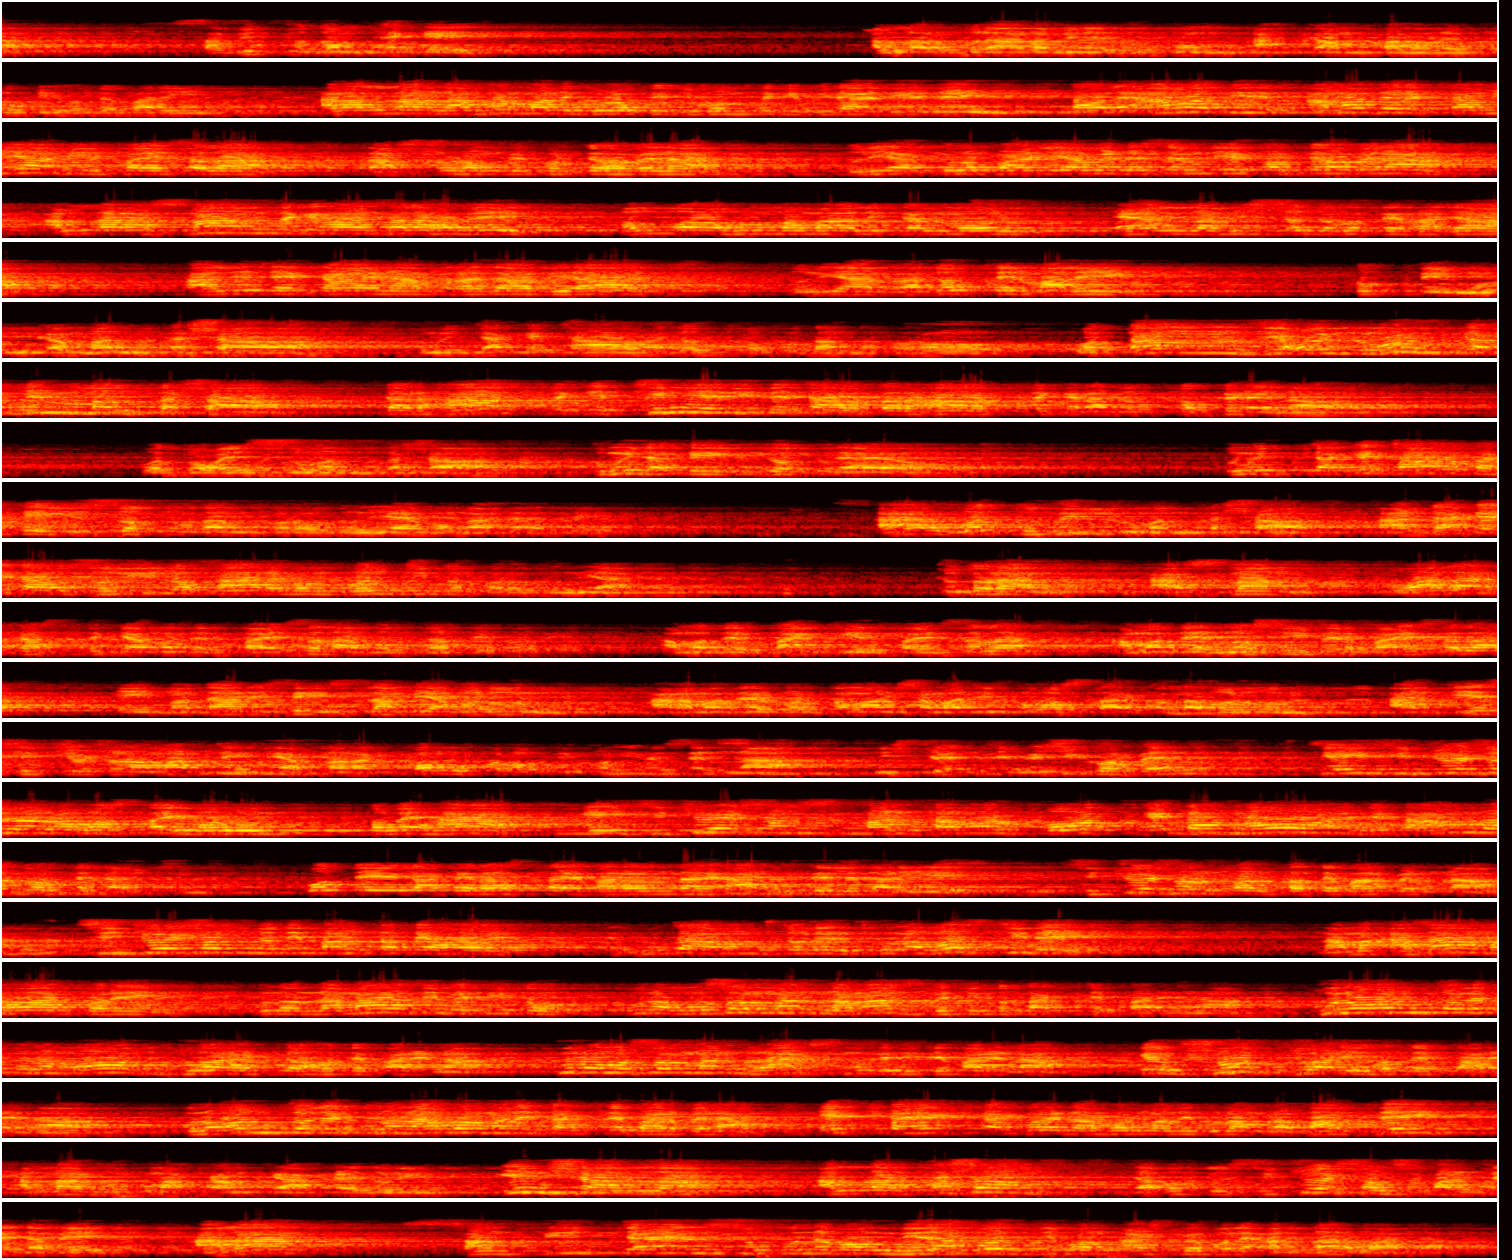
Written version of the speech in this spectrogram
সাবিত কদম থেকে আল্লাহ রবুল আলমিনের হুকুম, আহকাম পালনের প্রতি হতে পারি। আর আল্লাহ নাফরমানি গুলোকে জীবন থেকে বিদায় দিয়ে দেই। তাহলে আমাদের আমাদের কামিয়াবির ফয়সালা রাষ্ট্রসংঘে করতে হবে না। দুনিয়ার কোন পার্লিয়ামেন্ট অ্যাসেম্বলি করতে হবে না। আল্লাহর আসমান থেকে ফয়সালা হবে। আল্লাহুম্মা মালিকাল মুলক। হে আল্লাহ বিশ্ব জগতের রাজা। খালিকে কায়নাত রাজা বিরাজ। দুনিয়ার রাজত্বের মালিক। তুক্তিল মুলকা মান তাশা। তুমি যাকে চাও রাজত্ব প্রদান করো। তার হাত থেকে ছিনিয়ে নিতে চাও, তার হাত থেকে রাজত্ব কেড়ে নাও। তুমি যাকে ইজ্জত দাও, তুমি যাকে চাও তাকে ইজ্জত প্রদান করো দুনিয়া এবং আর আর যাকে চাও জলিল খার এবং বঞ্চিত করো দুনিয়া সুতরাং আসমান ওয়ালার কাছ থেকে আমাদের ফায়সালা বদলাতে হবে। আমাদের ভাগ্যের ফায়সালা, আমাদের নসিবের ফায়সালা এই মাদারিসে ইসলামিয়া বলুন, আর আমাদের বর্তমান সামাজিক অবস্থার কথা বলুন, আর যে সিচুয়েশন আমার থেকে আপনারা কম উপলব্ধি করতেছেন না নিশ্চয়ই বেশি করবেন? সেই সিচুয়েশনের অবস্থায় বলুন, তবে হ্যাঁ এই সিচুয়েশন পাল্টানোর পথ এটা নয় যেটা আমরা ধরতে যাচ্ছি। পথে, ঘাটে, রাস্তায়, বারান্দায়, আর হোটেলে দাঁড়িয়ে সিচুয়েশন পাল্টাতে পারবেন না। সিচুয়েশন যদি পাল্টাতে হয়, দুটা অঞ্চলের কোন মসজিদে নামা আজান হওয়ার পরে কোন নামাজ ব্যতীত, কোন মুসলমান নামাজ ব্যতীত থাকতে পারে না। কোন অঞ্চলে কোন মদ জুয়ার আড্ডা হতে পারে না। কোন মুসলমান ড্রাগস মুখে দিতে পারে না। কেউ সুদ জুয়ারি হতে পারে না। কোন অঞ্চলে কোন নাফরমানি থাকতে পারবে না। একটা একটা করে নাফরমানি গুলো আমরা বাদ দেই। আল্লাহর হুকুম আকামকে আঁকড়ে ধরি। ইনশাআল্লাহ আল্লাহর কসম যাবতীয় সিচুয়েশন পাল্টে যাবে। আলাপ, শান্তি, চ্যান, সুকুন এবং নিরাপদ জীবন আসবে বলে আল্লাহর ওয়াদা।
